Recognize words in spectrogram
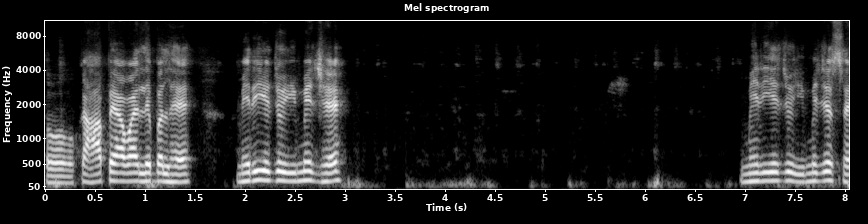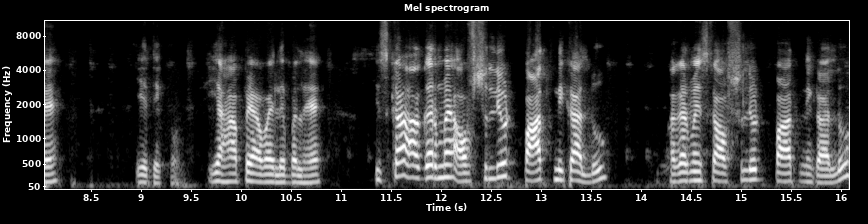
तो कहाँ पे अवेलेबल है? मेरी ये जो इमेज है मेरी ये जो इमेजेस है, ये देखो, यहाँ पे अवेलेबल है। इसका अगर मैं ऑब्सोल्यूट पाथ निकालू, अगर मैं इसका ऑब्सोल्यूट पाथ निकालू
